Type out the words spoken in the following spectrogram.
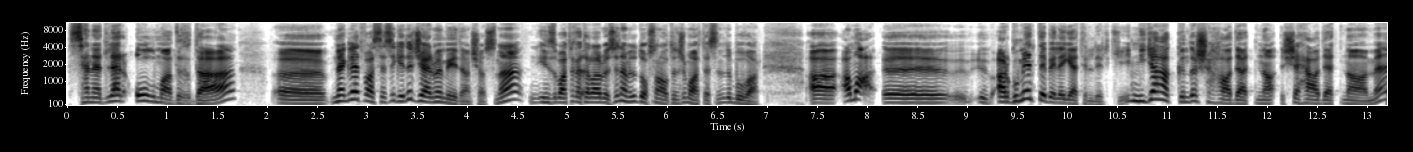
sənədlər olmadıqda ə, nəqliyyat vasitəsi gedir cərimə meydançasına. İnzibati xətalar məcəlləsinin həm də 96-cı maddəsində də bu var. A, amma ə, arqument də belə gətirilir ki, nigah haqqında şəhadət şəhadətnamə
